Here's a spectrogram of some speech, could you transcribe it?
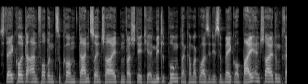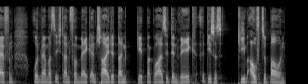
Stakeholder-Anforderungen zu kommen, dann zu entscheiden, was steht hier im Mittelpunkt. Dann kann man quasi diese Make-or-Buy-Entscheidung treffen. Und wenn man sich dann für Make entscheidet, dann geht man quasi den Weg, dieses Team aufzubauen.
